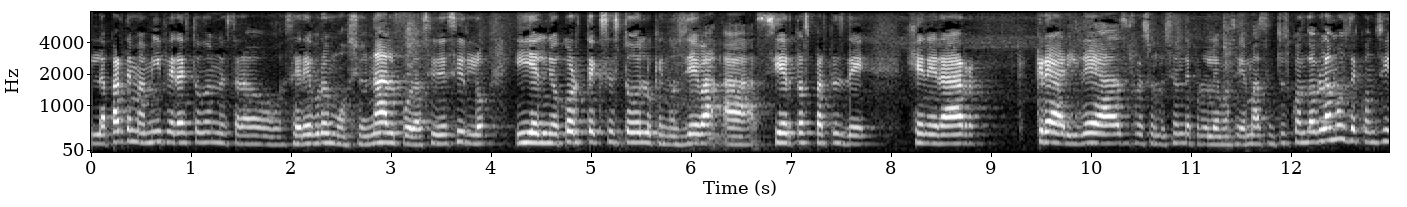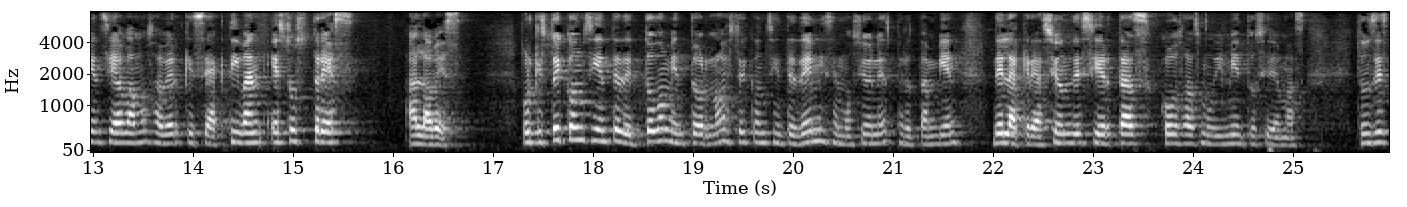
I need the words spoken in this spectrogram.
la parte mamífera es todo nuestro cerebro emocional, por así decirlo, y el neocórtex es todo lo que nos lleva a ciertas partes de generar, crear ideas, resolución de problemas y demás. Entonces, cuando hablamos de conciencia, vamos a ver que se activan estos tres a la vez porque estoy consciente de todo mi entorno, estoy consciente de mis emociones, pero también de la creación de ciertas cosas, movimientos y demás. Entonces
